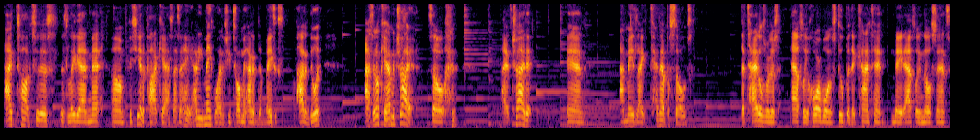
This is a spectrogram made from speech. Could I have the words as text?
I talked to this this lady I met um, she had a podcast. I said, "Hey, how do you make one?" And she told me how to the basics of how to do it. I said, "Okay, let me try it." So I tried it, and I made like ten episodes. The titles were just absolutely horrible and stupid. The content made absolutely no sense.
